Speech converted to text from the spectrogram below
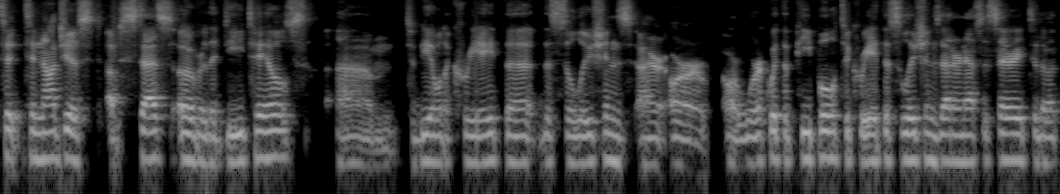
to to not just obsess over the details um, to be able to create the the solutions or, or, or work with the people to create the solutions that are necessary to the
